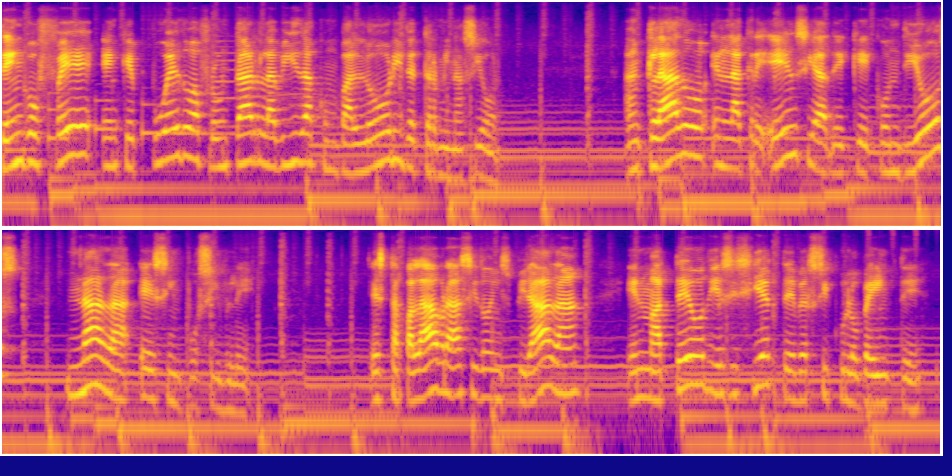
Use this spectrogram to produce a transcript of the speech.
Tengo fe en que puedo afrontar la vida con valor y determinación, anclado en la creencia de que con Dios nada es imposible. Esta palabra ha sido inspirada en Mateo 17, versículo 20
